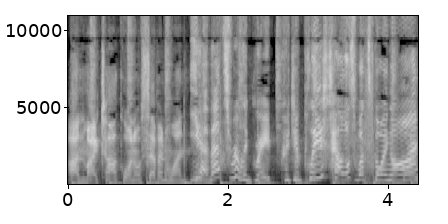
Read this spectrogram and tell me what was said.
on My Talk 1071. Yeah, that's really great. Could you please tell us what's going on?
